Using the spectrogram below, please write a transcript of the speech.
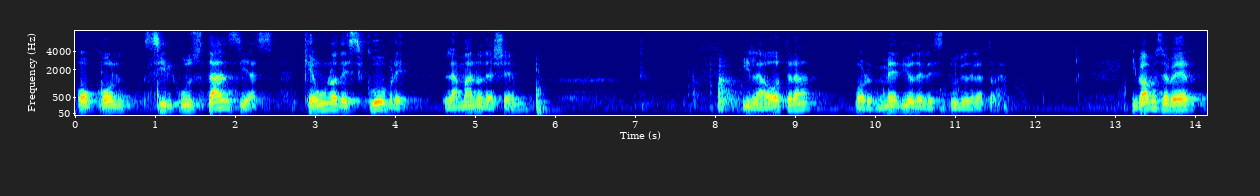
o con circunstancias que uno descubre la mano de Hashem. Y la otra por medio del estudio de la Torah. Y vamos a ver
